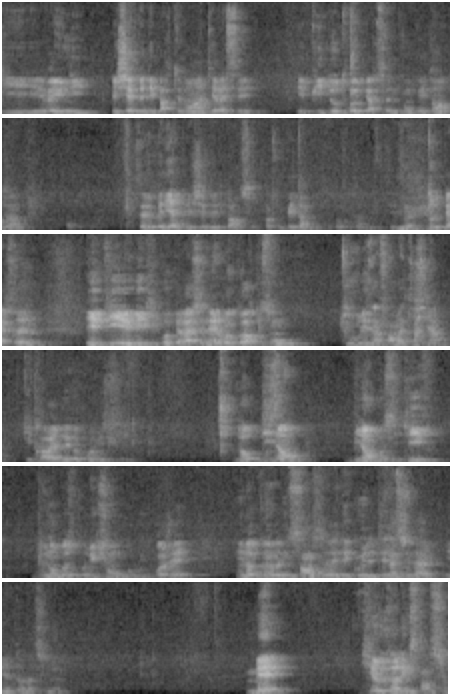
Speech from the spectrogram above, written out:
qui réunit les chefs de département intéressés et puis d'autres personnes compétentes. Ça ne veut pas dire que les chefs de département ne sont pas compétents, c'est pas autant, mais c'est ça, d'autres personnes. Et puis euh, l'équipe opérationnelle record, qui sont tous les informaticiens qui travaillent au développement logiciel. Donc 10 ans, bilan positif, de nombreuses productions, beaucoup de projets, et notre connaissance des communautés nationales et internationales. Mais qui a besoin d'expansion.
